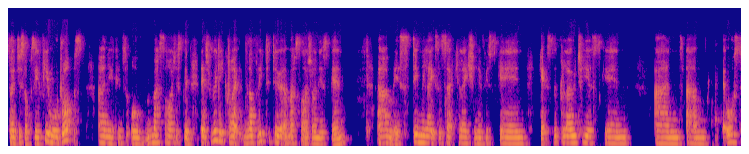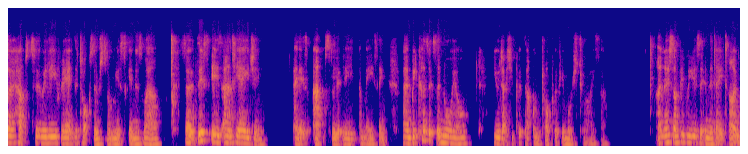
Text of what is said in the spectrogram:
So just obviously a few more drops and you can sort of massage your skin. It's really quite lovely to do a massage on your skin. Um, it stimulates the circulation of your skin, gets the glow to your skin, and um, it also helps to alleviate the toxins from your skin as well. So this is anti-aging and it's absolutely amazing. And because it's an oil, you would actually put that on top of your moisturizer. I know some people use it in the daytime.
